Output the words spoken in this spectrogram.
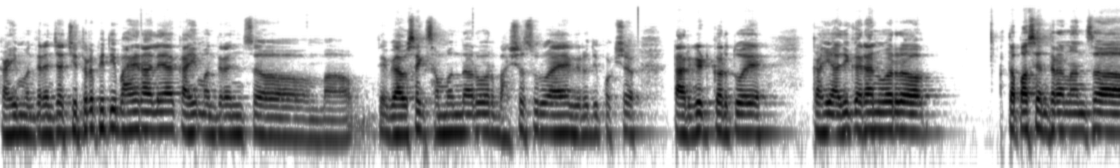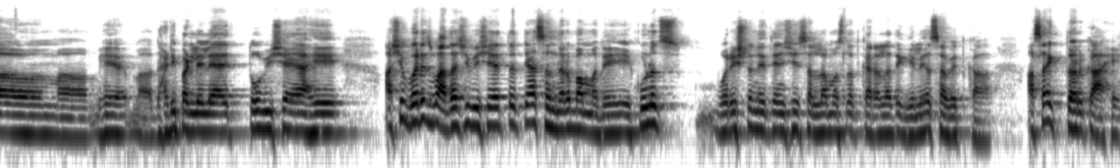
काही मंत्र्यांच्या चित्रफिती बाहेर आल्या काही मंत्र्यांचं ते व्यावसायिक संबंधांवर भाष्य सुरू आहे विरोधी पक्ष टार्गेट करतो आहे काही अधिकाऱ्यांवर तपास यंत्रणांचा हे धाडी पडलेले आहेत तो विषय आहे. असे बरेच वादाचे विषय आहेत. तर त्या संदर्भामध्ये एकूणच वरिष्ठ नेत्यांशी सल्लामसलत करायला ते गेले असावेत का? असा एक तर्क आहे.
